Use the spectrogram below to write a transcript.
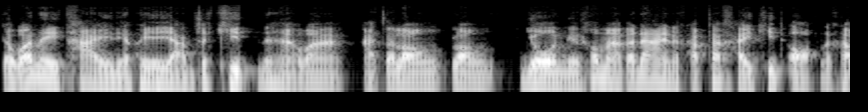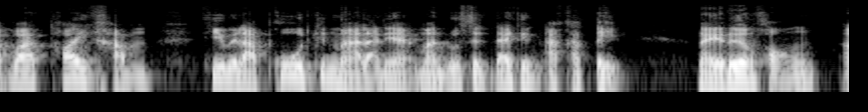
แต่ว่าในไทยเนี่ยพยายามจะคิดนะฮะว่าอาจจะลองลองโยนกันเข้ามาก็ได้นะครับ ถ้าใครคิดออกนะครับว่าถ้อยคำ ที่เวลาพูดขึ้นมาแล้วเนี่ยมันรู้สึกได้ถึงอคติในเรื่องของอ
